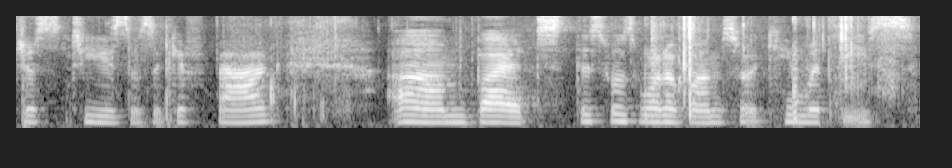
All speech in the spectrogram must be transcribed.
just to use as a gift bag. Um, but this was one of them, so it came with these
